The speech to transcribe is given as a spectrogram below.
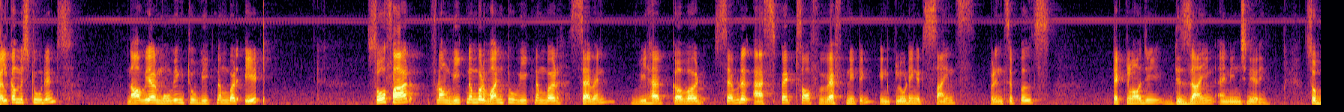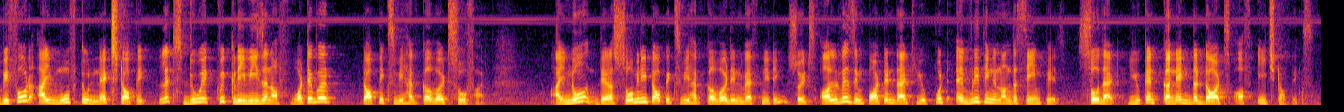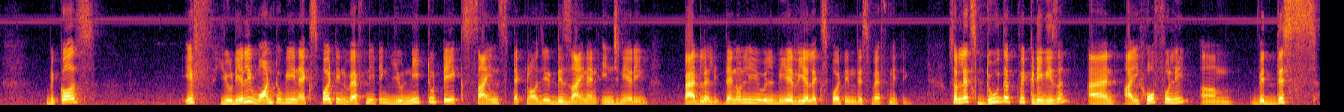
Welcome students. Now we are moving to week number 8. So far from week number 1 to week number 7 we have covered several aspects of weft knitting including its science, principles, technology, design and engineering. So, before I move to next topic, let us do a quick revision of whatever topics we have covered so far. I know there are so many topics we have covered in weft knitting. So, it is always important that you put everything in on the same page so that you can connect the dots of each topics. Because if you really want to be an expert in weft knitting, you need to take science, technology, design and engineering parallelly, then only you will be a real expert in this weft knitting. So, let us do the quick revision and I hopefully um, with this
